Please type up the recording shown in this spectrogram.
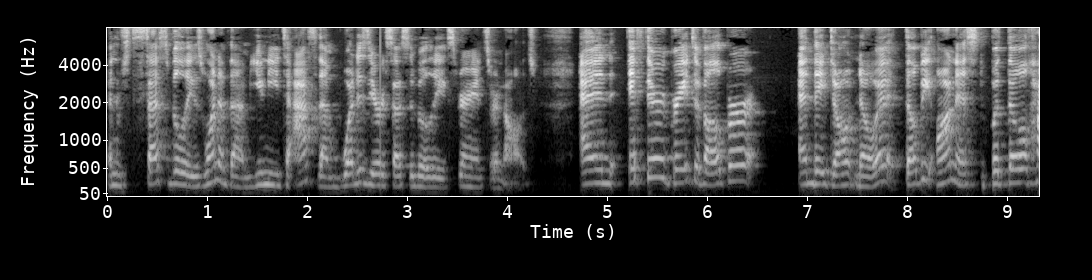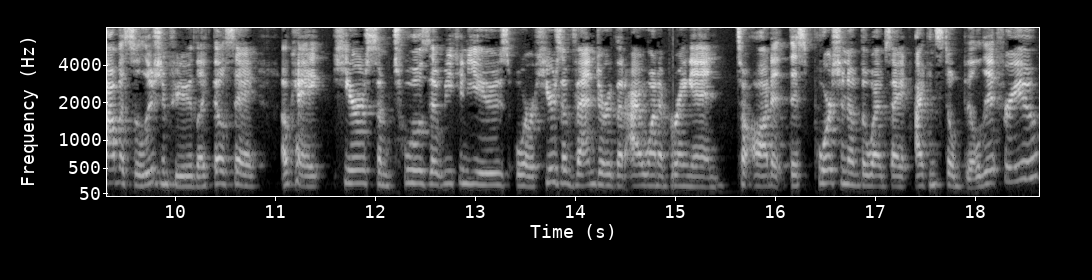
And accessibility is one of them. You need to ask them, what is your accessibility experience or knowledge? And if they're a great developer, and they don't know it, they'll be honest, but they'll have a solution for you. Like they'll say, okay, here's some tools that we can use, or here's a vendor that I want to bring in to audit this portion of the website. I can still build it for you.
